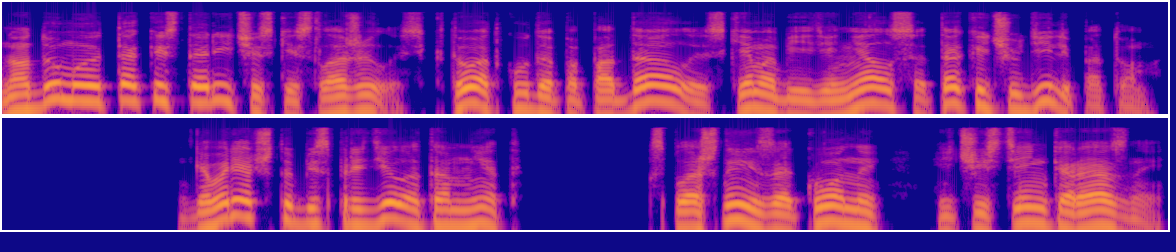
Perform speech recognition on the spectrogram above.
Но, думаю, так исторически сложилось. Кто откуда попадал и с кем объединялся, так и чудили потом. Говорят, что беспредела там нет. Сплошные законы и частенько разные.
